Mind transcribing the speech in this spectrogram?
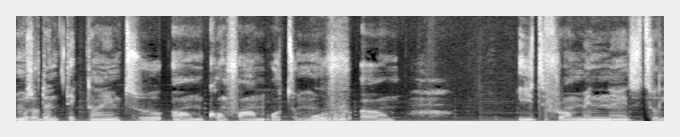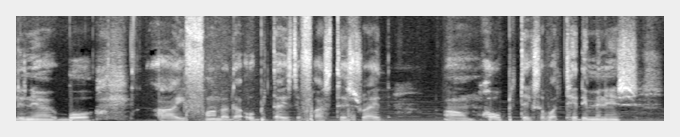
most of them take time to um, confirm or to move um, it from mainnet to Linea. But I found out that Orbiter is the fastest right um, Hop takes about 30 minutes.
